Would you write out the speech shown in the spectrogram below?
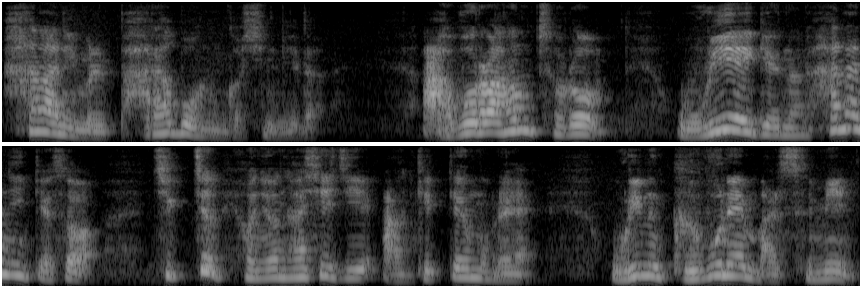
하나님을 바라보는 것입니다. 아브라함처럼 우리에게는 하나님께서 직접 현현하시지 않기 때문에 우리는 그분의 말씀인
